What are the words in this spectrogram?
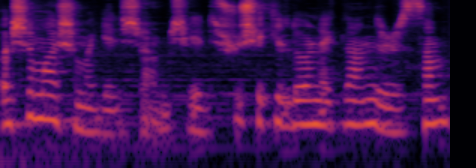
aşama aşama gelişen bir şeydi. Şu şekilde örneklendirirsem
